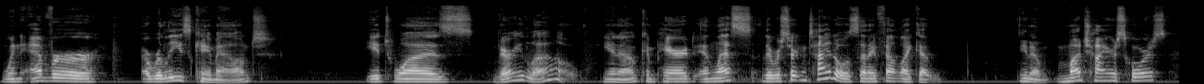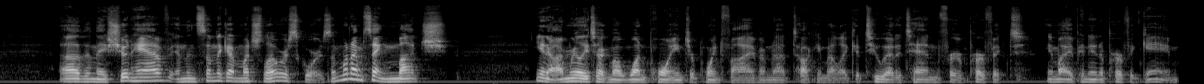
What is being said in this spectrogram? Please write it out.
whenever a release came out, it was very low, you know, compared unless there were certain titles that I felt like got, you know, much higher scores uh, than they should have, and then some that got much lower scores. And when I'm saying much, you know, I'm really talking about one point or 0.5. I'm not talking about like a two out of 10 for a perfect, in my opinion, a perfect game.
